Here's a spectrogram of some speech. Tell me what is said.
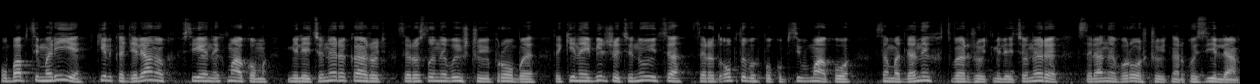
У бабці Марії кілька ділянок, всіяних маком. Міліціонери кажуть, це рослини вищої проби. Такі найбільше цінуються серед оптових покупців маку. Саме для них, стверджують міліціонери, селяни вирощують наркозілля.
